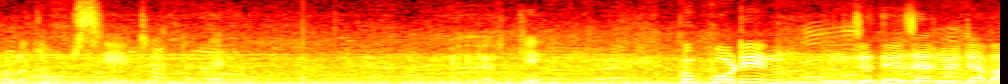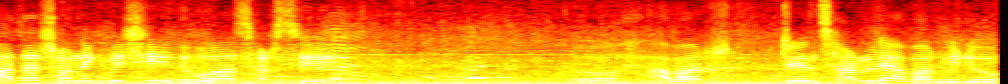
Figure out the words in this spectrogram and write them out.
মূলত উঠছি এই ট্রেনটাতে। আর কি খুব কঠিন, যদিও জার্নিটা বাতাস অনেক বেশি, ধোয়া ছাড়ছে। তো আবার ট্রেন ছাড়লে আবার ভিডিও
